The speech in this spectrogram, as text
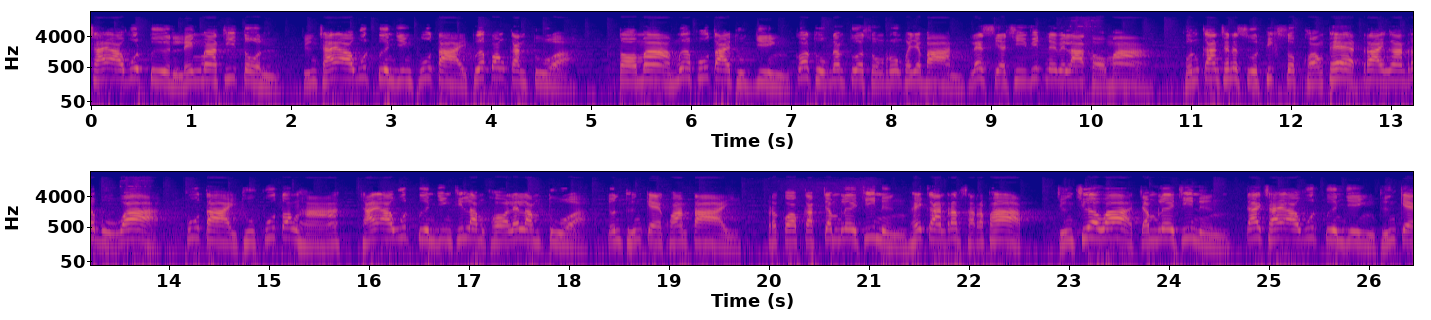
ใช้อาวุธปืนเล็งมาที่ตน จึงใช้อาวุธปืนยิงผู้ตายเพื่อป้องกันตัว ต่อมาเมื่อผู้ตายถูกยิง ก็ถูกนำตัวส่งโรงพยาบาล และเสียชีวิตในเวลาต่อมา ผลการชนสูตรพลิกศพของแพทย์รายงานระบุว่า ผู้ตายถูกผู้ต้องหา ใช้อาวุธปืนยิงที่ลำคอและลำตัว จนถึงแก่ความตาย ประกอบกับจำเลยที่หนึ่งให้การรับสารภาพ จึงเชื่อว่าจำเลยที่หนึ่งได้ใช้อาวุธปืนยิงถึงแก่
